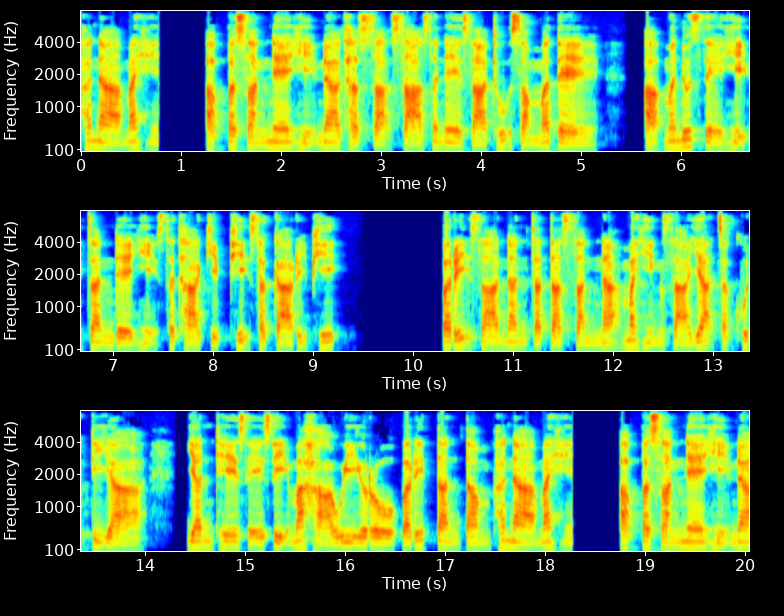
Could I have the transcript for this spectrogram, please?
พนามเห อัปปสันเนหินาทัสสะสาสเนสาธุสัมมเต อมนุสเสหิจันเดหิสทากิพพิสการิพิปริสานันจตัสสันนะมหิงสายะจักขุตติยา ยันเทเสสิมหาวีโรปริตตันตัมพนามเห อัปปสันเนหินา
